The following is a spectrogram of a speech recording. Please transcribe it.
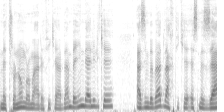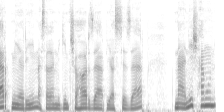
مترونوم رو معرفی کردم. به این دلیل که از این به بعد وقتی که اسم ضرب میاریم مثلا میگیم چهار ضرب یا سه ضرب معنیش همون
